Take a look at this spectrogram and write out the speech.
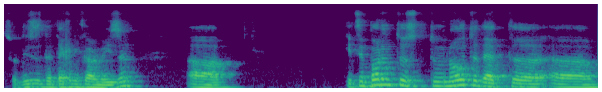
So this is the technical reason. Uh, it's important to, to note that uh, uh,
